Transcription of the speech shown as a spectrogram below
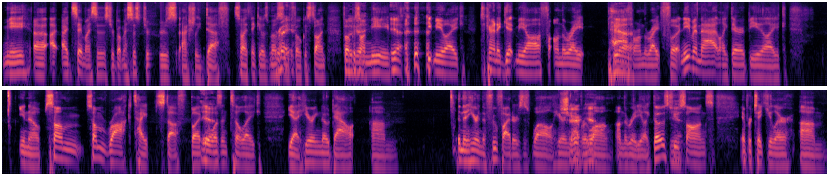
me. Uh, I, would say my sister, but my sister's actually deaf, so I think it was mostly right. focused on focus okay. on me, yeah. keep me like to kind of get me off on the right path yeah. or on the right foot. And even that, like there would be like, you know, some some rock type stuff, but yeah. it wasn't until like, yeah, hearing No Doubt, um, and then hearing the Foo Fighters as well, hearing sure, Everlong yeah. on the radio, like those two songs in particular, um,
